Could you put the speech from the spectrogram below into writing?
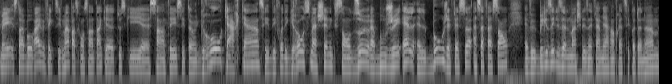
Mais c'est un beau rêve, effectivement, parce qu'on s'entend que tout ce qui est euh, santé, c'est un gros carcan. C'est des fois des grosses machines qui sont dures à bouger. Elle, elle bouge, elle fait ça à sa façon. Elle veut briser l'isolement chez les infirmières en pratique autonome.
